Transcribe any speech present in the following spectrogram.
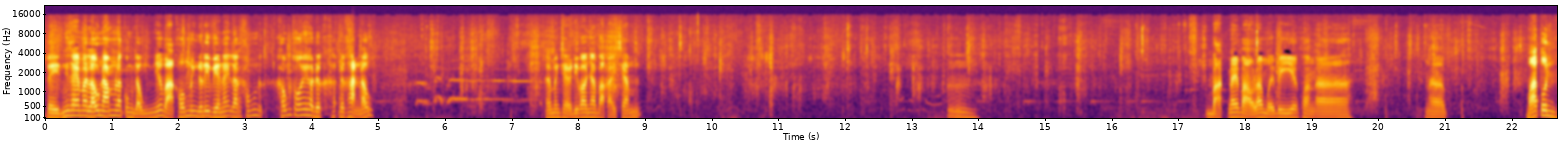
Để như thế mà lâu năm là cũng giống như bác hôm mình đưa đi viện ấy là không được không thôi được được hẳn đâu. Rồi mình sẽ đi vào nhà bác ấy xem. Ừ. Bác này bảo là mới bị khoảng uh, uh, 3 tuần.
